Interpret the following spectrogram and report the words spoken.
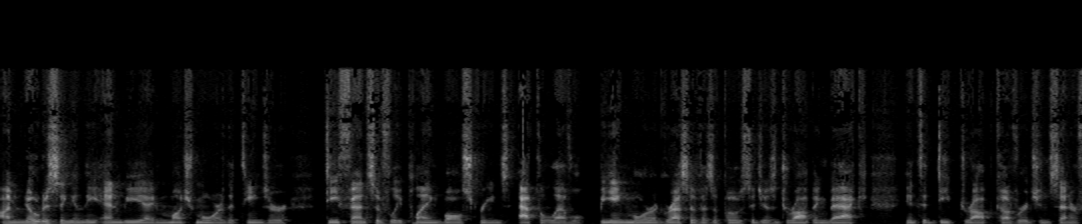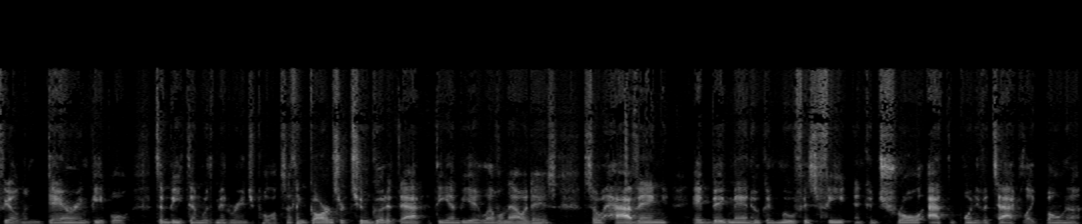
I'm noticing in the NBA much more that teams are defensively playing ball screens at the level, being more aggressive as opposed to just dropping back into deep drop coverage in center field and daring people to beat them with mid range pull ups. I think guards are too good at that at the NBA level nowadays. So having a big man who can move his feet and control at the point of attack like Bona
